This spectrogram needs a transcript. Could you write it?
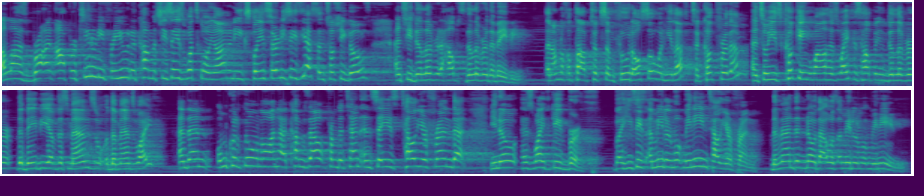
Allah has brought an opportunity for you to come. And she says, What's going on? And he explains to her, and he says, Yes, until she goes and she deliver, helps deliver the baby and Umar Khattab took some food also when he left to cook for them. And so he's cooking while his wife is helping deliver the baby of this man's, the man's wife. And then Umm Kulthum anha comes out from the tent and says, tell your friend that, you know, his wife gave birth. But he says, Amir al-Mu'mineen, tell your friend. The man didn't know that was Amir al-Mu'mineen.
